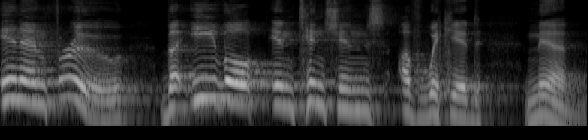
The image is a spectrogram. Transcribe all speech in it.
in and through the evil intentions of wicked men.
